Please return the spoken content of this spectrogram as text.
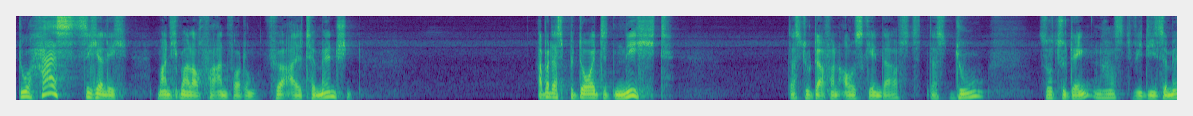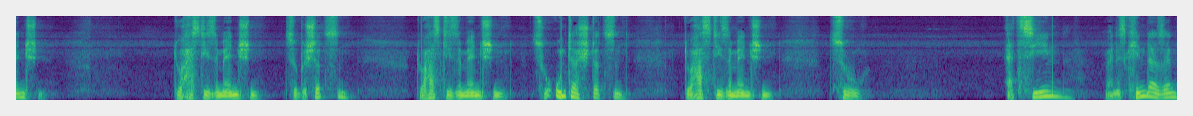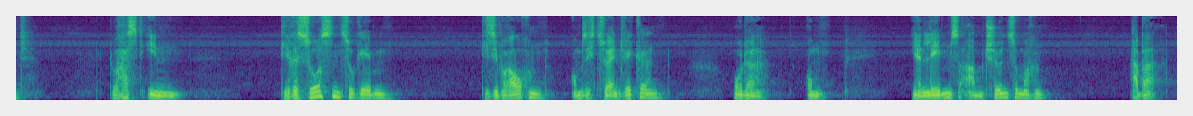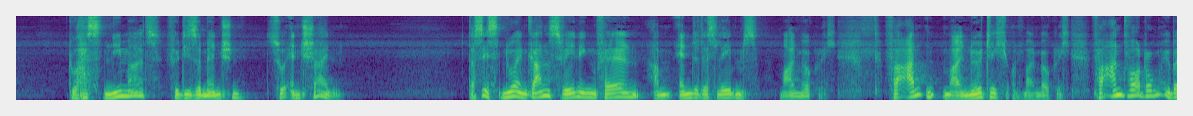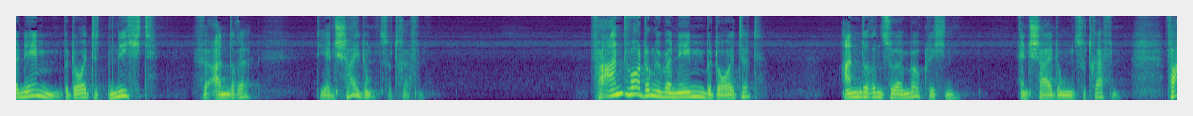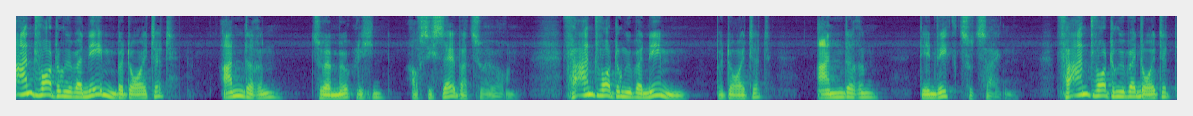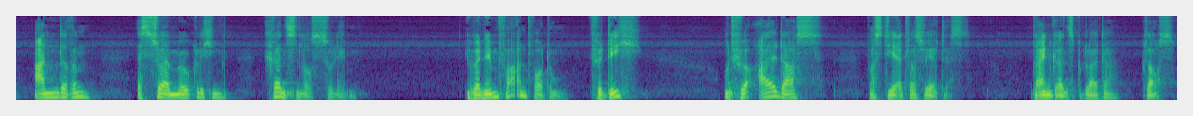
Du hast sicherlich manchmal auch Verantwortung für alte Menschen. Aber das bedeutet nicht, dass du davon ausgehen darfst, dass du so zu denken hast wie diese Menschen. Du hast diese Menschen zu beschützen, du hast diese Menschen zu unterstützen, du hast diese Menschen zu erziehen, wenn es Kinder sind, du hast ihnen die Ressourcen zu geben, die sie brauchen, um sich zu entwickeln oder um ihren Lebensabend schön zu machen. Aber du hast niemals für diese Menschen zu entscheiden. Das ist nur in ganz wenigen Fällen am Ende des Lebens mal möglich. Veran mal nötig und mal möglich. Verantwortung übernehmen bedeutet nicht für andere die Entscheidung zu treffen. Verantwortung übernehmen bedeutet, anderen zu ermöglichen, Entscheidungen zu treffen. Verantwortung übernehmen bedeutet, anderen zu ermöglichen, auf sich selber zu hören. Verantwortung übernehmen bedeutet, anderen den Weg zu zeigen. Verantwortung übernehmen bedeutet, anderen es zu ermöglichen, grenzenlos zu leben. Übernimm Verantwortung für dich und für all das, was dir etwas wert ist. Dein Grenzbegleiter Klaus.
